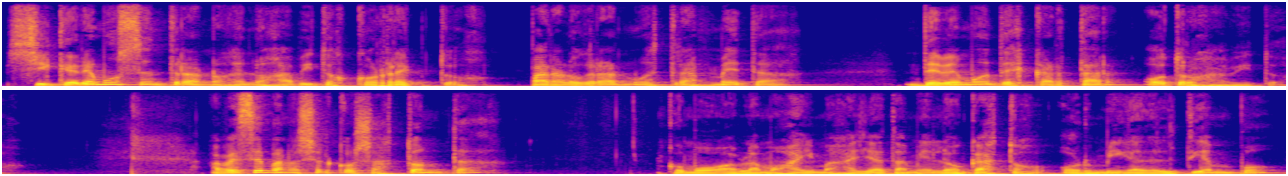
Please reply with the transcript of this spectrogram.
si queremos centrarnos en los hábitos correctos para lograr nuestras metas, debemos descartar otros hábitos. A veces van a ser cosas tontas, como hablamos ahí más allá también, los gastos hormiga del tiempo,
